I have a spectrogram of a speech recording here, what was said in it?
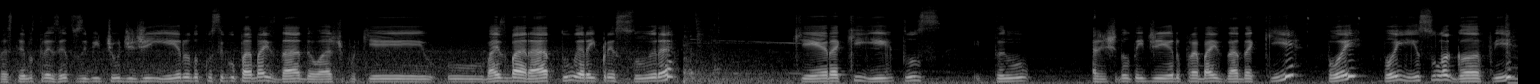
Nós temos 321 de dinheiro, não consigo upar mais nada, eu acho, porque o mais barato era a impressora, que era 500, então a gente não tem dinheiro pra mais nada aqui. Foi? Foi isso, Logoff.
